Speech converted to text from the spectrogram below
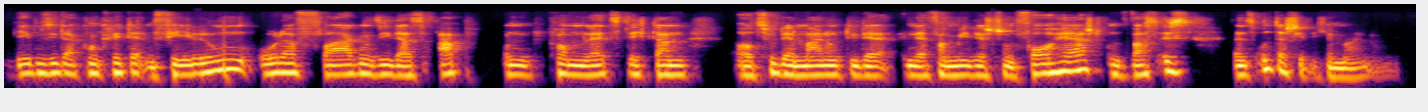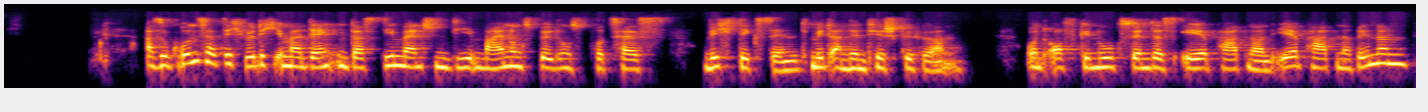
geben Sie da konkrete Empfehlungen oder fragen Sie das ab und kommen letztlich dann auch zu der Meinung, die der, in der Familie schon vorherrscht? Und was ist, wenn es unterschiedliche Meinungen gibt? Also grundsätzlich würde ich immer denken, dass die Menschen, die im Meinungsbildungsprozess wichtig sind, mit an den Tisch gehören. Und oft genug sind es Ehepartner und Ehepartnerinnen,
